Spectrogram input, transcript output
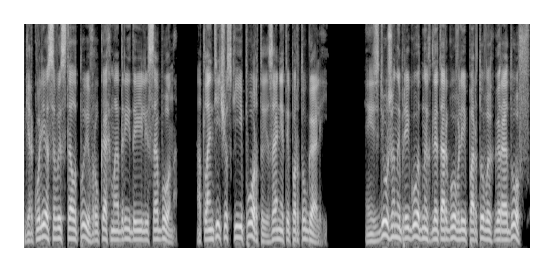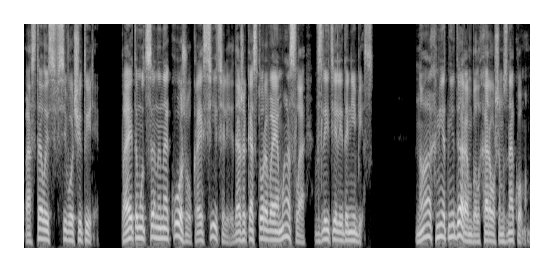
Геркулесовы столпы в руках Мадрида и Лиссабона, Атлантические порты заняты Португалией. Из дюжины пригодных для торговли портовых городов осталось всего четыре. Поэтому цены на кожу, красители, даже касторовое масло взлетели до небес. Но Ахмед недаром был хорошим знакомым.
